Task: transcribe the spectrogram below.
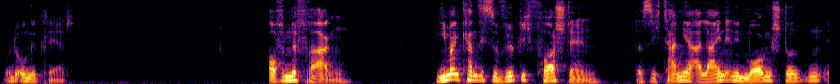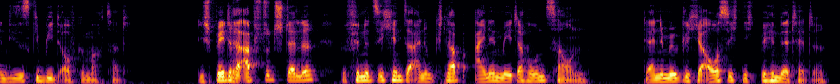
und ungeklärt. Offene Fragen. Niemand kann sich so wirklich vorstellen, dass sich Tanja allein in den Morgenstunden in dieses Gebiet aufgemacht hat. Die spätere Absturzstelle befindet sich hinter einem knapp einen Meter hohen Zaun, der eine mögliche Aussicht nicht behindert hätte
